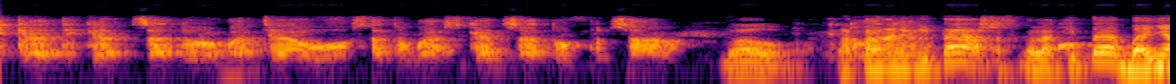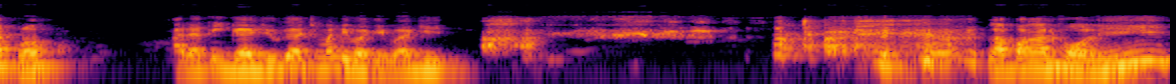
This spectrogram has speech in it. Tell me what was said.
Tiga tiga. Satu lompat jauh, satu basket, satu futsal. Wow. Itu Lapangan aja. kita, Terus- sekolah kita banyak loh. Ada tiga juga, cuma dibagi-bagi. Bagi-bagi ya. Lapangan voli,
